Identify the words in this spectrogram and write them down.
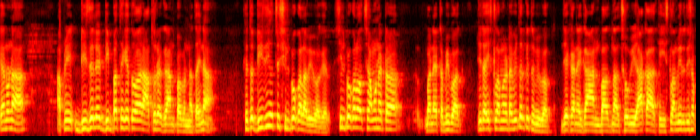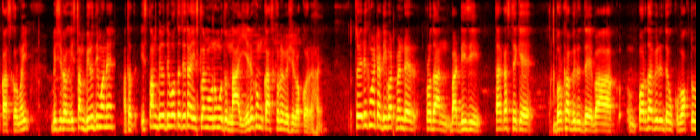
কেননা আপনি ডিজেলের ডিব্বা থেকে তো আর আতরের গ্রান পাবেন না, তাই না? সে তো ডিজি হচ্ছে শিল্পকলা বিভাগের। শিল্পকলা হচ্ছে এমন একটা মানে একটা বিভাগ, যেটা ইসলামের একটা বিতর্কিত বিভাগ, যেখানে গান, বাজনা, ছবি, আঁকা আঁকি ইসলাম বিরোধী সব কাজকর্মই বেশিরভাগ ইসলাম বিরোধী মানে অর্থাৎ ইসলাম বিরোধী বলতে যেটা ইসলামে অনুমোদন নাই, এরকম কাজকর্মে বেশিরভাগ করা হয়। তো এরকম একটা ডিপার্টমেন্টের প্রধান বা ডিজি, তার কাছ থেকে বোরখা বিরুদ্ধে বা পর্দা বিরুদ্ধে বক্তব্য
